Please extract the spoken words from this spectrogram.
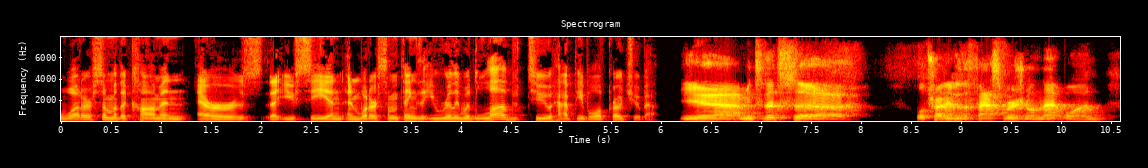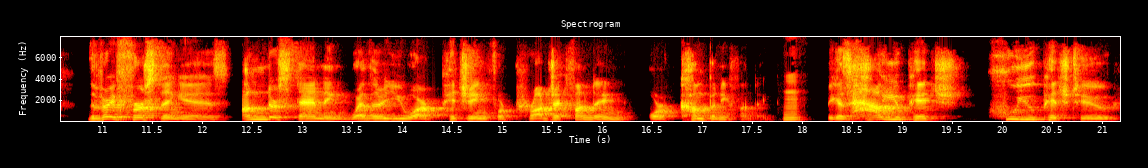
What are some of the common errors that you see and, and what are some things that you really would love to have people approach you about? Yeah, I mean, so that's uh we'll try to do the fast version on that one. The very first thing is understanding whether you are pitching for project funding or company funding. Hmm. Because how you pitch, who you pitch to,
